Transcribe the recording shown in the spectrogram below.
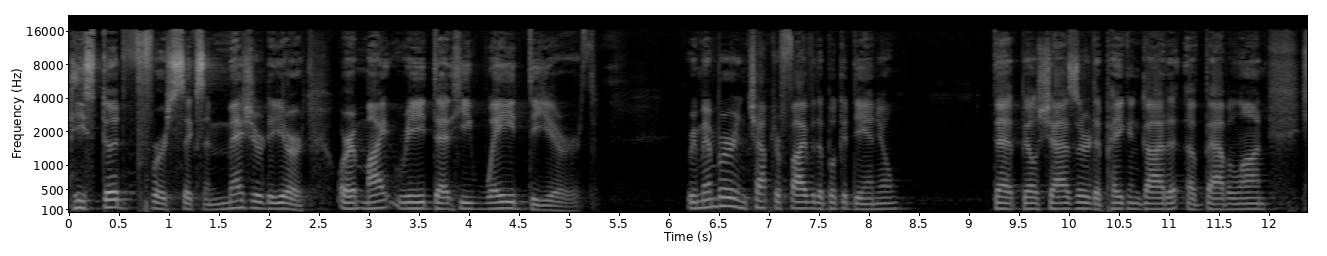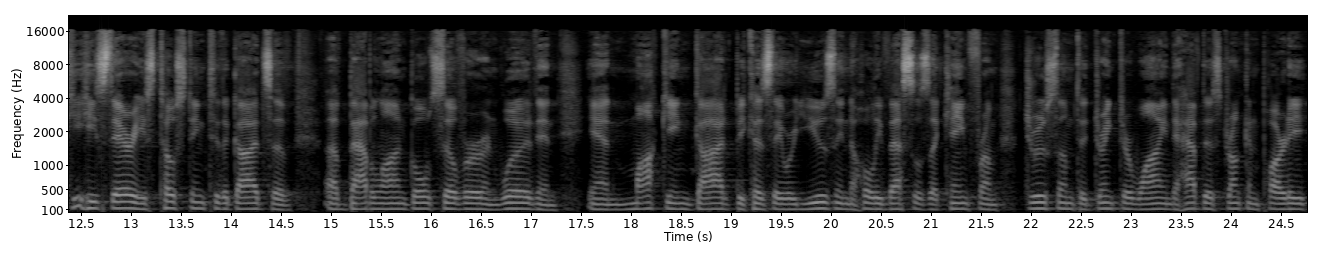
He stood, verse 6, and measured the earth, or it might read that he weighed the earth. Remember in chapter 5 of the book of Daniel? that Belshazzar, the pagan god of Babylon, he, he's there, he's toasting to the gods of, of Babylon, gold, silver, and wood, and, and mocking God because they were using the holy vessels that came from Jerusalem to drink their wine, to have this drunken party,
